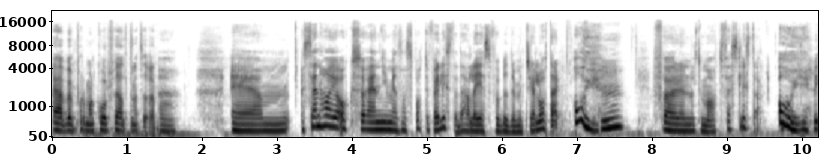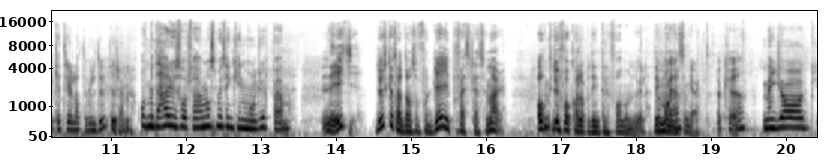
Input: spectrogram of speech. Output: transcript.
Även på de alkoholfria alternativen. Ehm, sen har jag också en gemensam Spotify-lista där alla gäster får bidra med tre låtar. Oj, Mm, för en ultimat festlista. oj. Vilka tre låtar vill du bidra med? oj. Men det här är ju svårt för här måste man ju tänka in målgruppen. Nej, du ska ta de som får dig på festligast humör. Och du får kolla på din telefon om du vill. Det är Okej. många som gör. Okej. Men jag,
